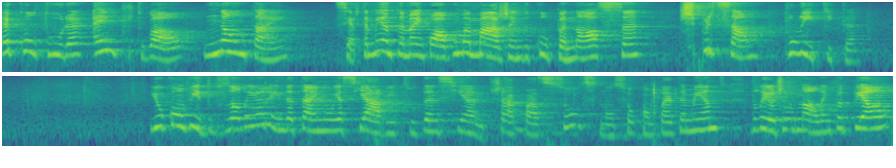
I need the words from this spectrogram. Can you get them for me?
A cultura em Portugal não tem, certamente também com alguma margem de culpa nossa, expressão política. Eu convido-vos a ler, ainda tenho esse hábito de anciano, já quase sou, se não sou completamente, de ler jornal em papel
